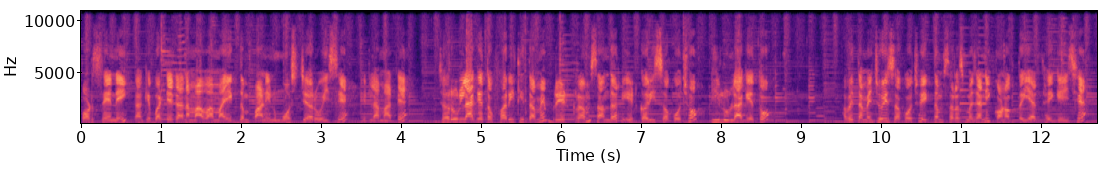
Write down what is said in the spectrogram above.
પડશે નહીં, કારણ કે બટેટાના માવામાં એકદમ પાણીનું મોઇસ્ચર હોય છે એટલા માટે. જરૂર લાગે તો ફરીથી તમે બ્રેડ ક્રમ્સ અંદર એડ કરી શકો છો. ઢીલું લાગે તો. હવે તમે જોઈ શકો છો, એકદમ સરસ મજાની કણક તૈયાર થઈ ગઈ છે.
